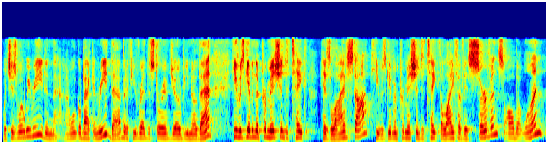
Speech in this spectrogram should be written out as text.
which is what we read in that. I won't go back and read that, but if you've read the story of Job, you know that. He was given the permission to take his livestock, he was given permission to take the life of his servants, all but one,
